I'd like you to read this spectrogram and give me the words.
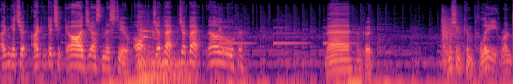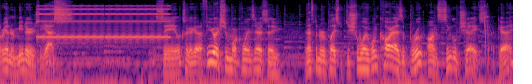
I can get you. I can get you. Oh, I just missed you. Oh, jetpack, jetpack. No. nah, I'm good. Mission complete. Run 300 meters. Yes. Let's see. Looks like I got a few extra more coins there. So, and that's been replaced with destroy one car as a brute on single chase. Okay.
